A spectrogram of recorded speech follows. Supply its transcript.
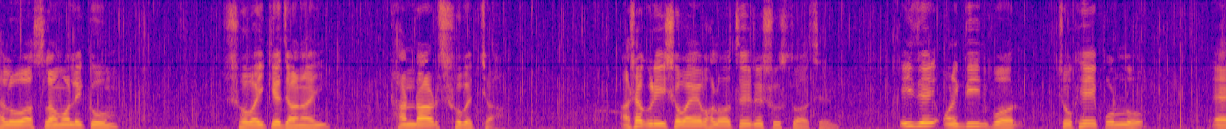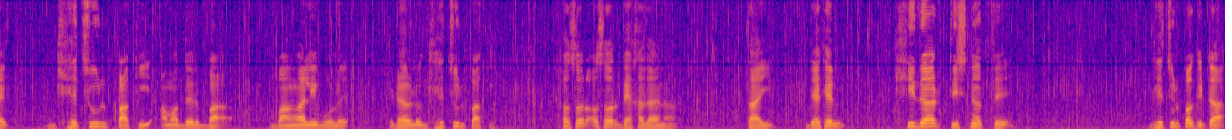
Hello, আসসালামু আলাইকুম। সবাইকে জানাই ঠান্ডার শুভেচ্ছা। আশা করি সবাই ভালো আছেন, সুস্থ আছেন। এই যে অনেক দিন পর চোখে পড়ল এক ঘেচুল পাখি আমাদের বাঙালি বলে, এটা হলো ঘেচুল পাখি। সচরাচর দেখা যায় না। তাই দেখেন খিদার তৃষ্ণার্তে ঘেচুল পাখিটা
